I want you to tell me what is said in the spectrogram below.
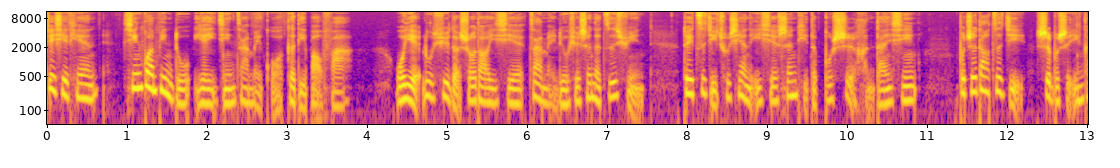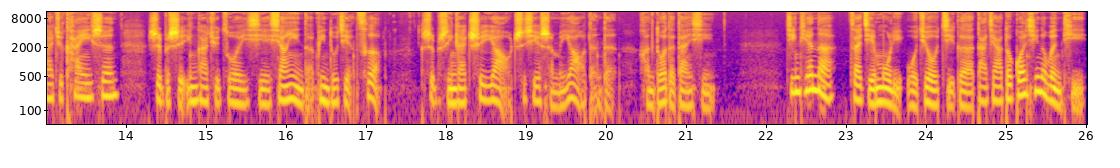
这些天，新冠病毒也已经在美国各地爆发。我也陆续的收到一些在美留学生的咨询，对自己出现的一些身体的不适很担心，不知道自己是不是应该去看医生，是不是应该去做一些相应的病毒检测，是不是应该吃药，吃些什么药等等，很多的担心。今天呢，在节目里我就几个大家都关心的问题。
